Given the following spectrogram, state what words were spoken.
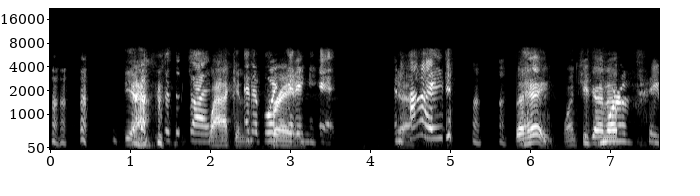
yeah, whack and, and avoid pray. getting hit. And Yeah. hide. But hey, once you it's got up, a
